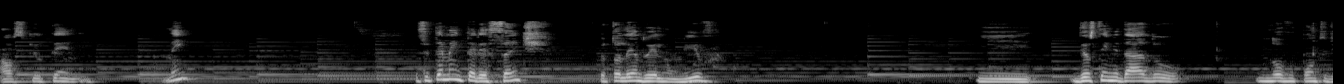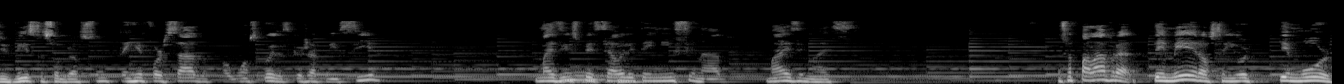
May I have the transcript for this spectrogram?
aos que o temem. Amém? Esse tema é interessante. Eu estou lendo ele num livro e Deus tem me dado um novo ponto de vista sobre o assunto, tem reforçado algumas coisas que eu já conhecia, mas em especial ele tem me ensinado mais e mais Essa palavra temer ao Senhor, temor.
